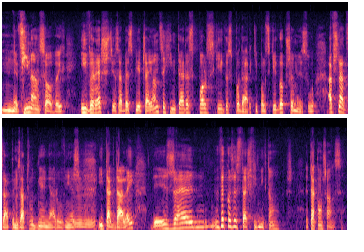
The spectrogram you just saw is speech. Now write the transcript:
mm, finansowych i wreszcie zabezpieczających interes polskiej gospodarki, polskiego przemysłu, a w ślad za tym zatrudnienia również i tak dalej, y, że wykorzysta Świdnik tą, taką szansę.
